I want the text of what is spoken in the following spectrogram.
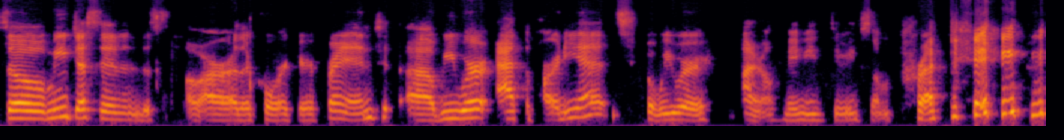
So me, Justin, and this our other coworker friend, uh, we were at the party yet, but we were I don't know, maybe doing some prepping.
